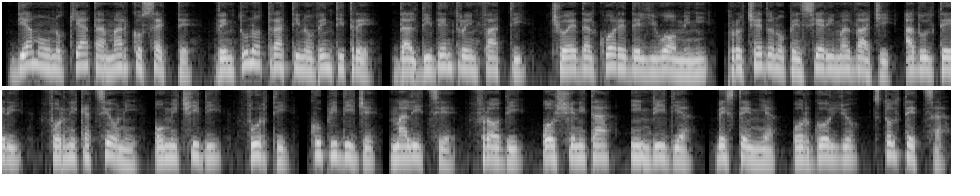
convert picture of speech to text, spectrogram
Diamo un'occhiata a Marco 7, 21-23, dal di dentro infatti, cioè dal cuore degli uomini, procedono pensieri malvagi, adulteri, fornicazioni, omicidi, furti, cupidigie, malizie, frodi, oscenità, invidia, bestemmia, orgoglio, stoltezza.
